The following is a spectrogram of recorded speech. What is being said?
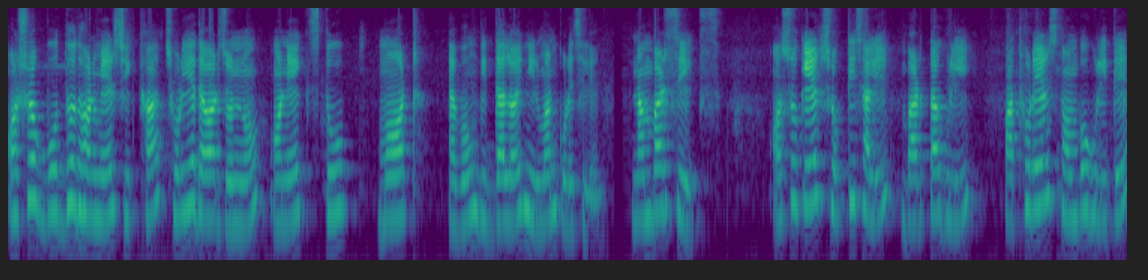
অশোক বৌদ্ধ ধর্মের শিক্ষা ছড়িয়ে দেওয়ার জন্য অনেক স্তূপ, মঠ এবং বিদ্যালয় নির্মাণ করেছিলেন। নাম্বার সিক্স, অশোকের শক্তিশালী বার্তাগুলি পাথরের স্তম্ভগুলিতে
